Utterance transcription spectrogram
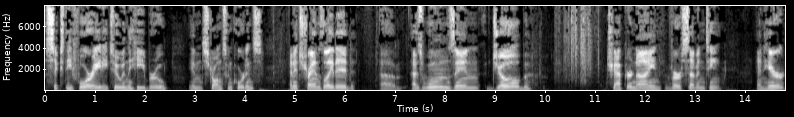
6482 in the Hebrew in Strong's Concordance, and it's translated um, as wounds in Job chapter 9 verse 17. And here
